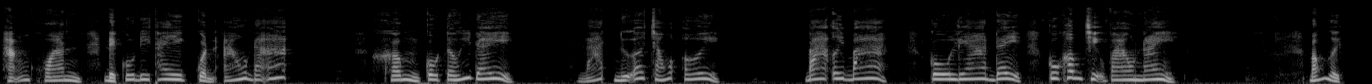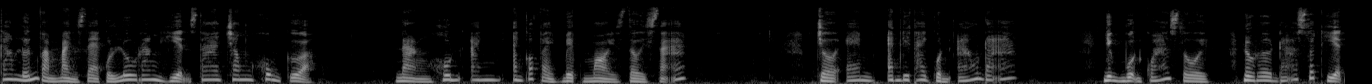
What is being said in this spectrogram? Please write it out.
Hãng khoan, để cô đi thay quần áo đã. Không, cô tới đây. Lát nữa cháu ơi. Ba ơi ba, Cô Lia đây, cô không chịu vào này. Bóng người cao lớn và mảnh rẻ của Lô Răng hiện ra trong khung cửa. Nàng hôn anh, anh có phải mệt mỏi rời xã. Chờ em, em đi thay quần áo đã. Nhưng muộn quá rồi, Laura đã xuất hiện.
